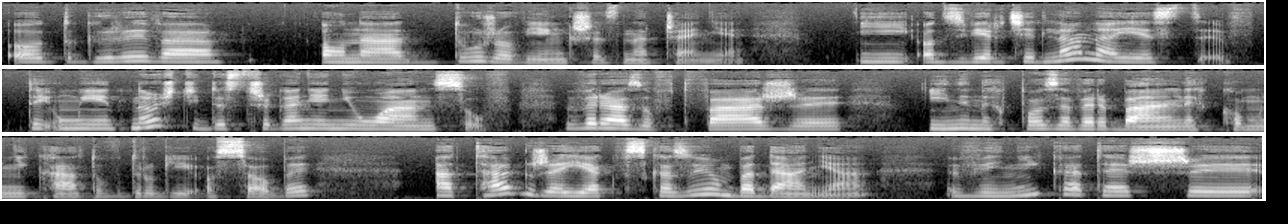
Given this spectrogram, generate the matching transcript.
odgrywa ona dużo większe znaczenie i odzwierciedlana jest w tej umiejętności dostrzegania niuansów, wyrazów twarzy, innych pozawerbalnych komunikatów drugiej osoby, a także, jak wskazują badania, wynika też y,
